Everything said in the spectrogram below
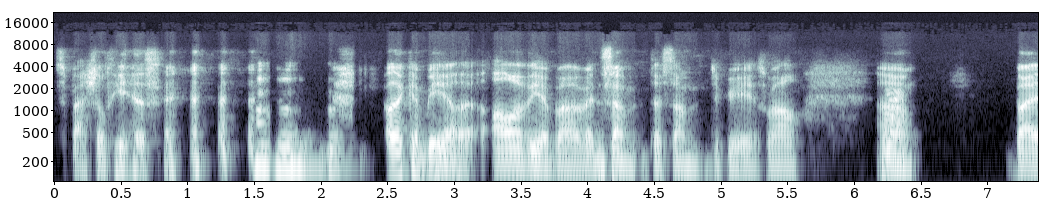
specialty is. mm-hmm. well, it can be uh, all of the above and some to some degree as well. Right. But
